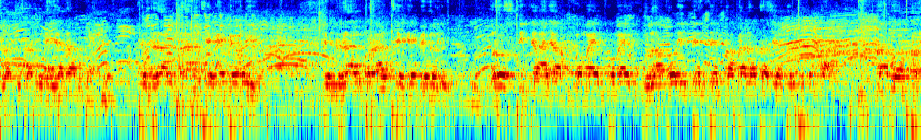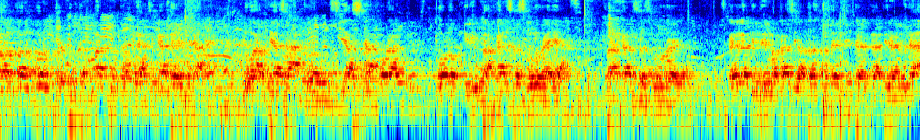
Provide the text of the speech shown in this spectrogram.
21 Mei yang lalu. JK Family, genderang perang JK Family. Terus tidak hanya pemain-pemain bola voli tim-tim papan atas yang bertempat, namun penonton pun bertempat untuk menyaksikan dari dekat. Luar biasa antusiasnya orang Wonogiri bahkan seseluruh raya, bahkan seseluruh raya. Sekali lagi terima kasih atas atensi dan kehadiran Anda.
